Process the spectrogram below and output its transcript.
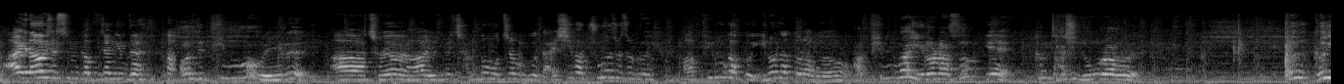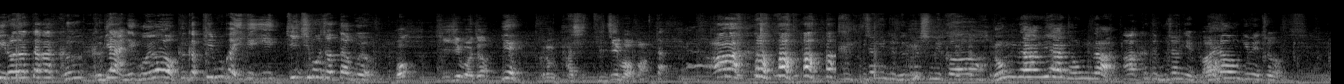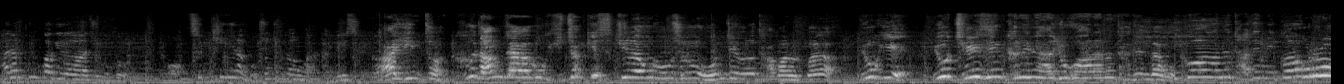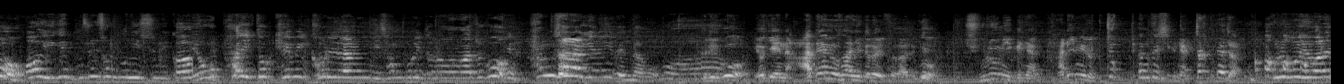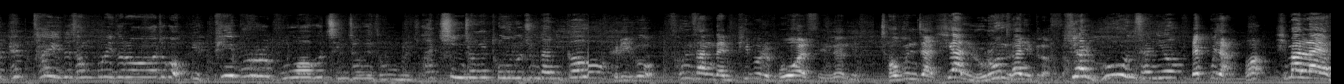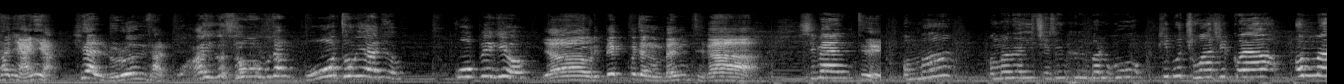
나오셨습니까 부장님들? 아 근데 피부가 왜 이래? 아 저요 아 요즘에 잠도 못 자고 그 날씨가 추워져서 그런 아 피부가 그 일어났더라고요. 아 피부가 일어났어? 예. 그럼 다시 누우라 그래. 그, 그 일어났다가 그 그게 아니고요. 그러니까 피부가 이게 이 뒤집어졌다고요. 뭐? 뒤집어져? 예. 그럼 다시 뒤집어봐. 아 부장님들 왜 그러십니까? 농담이야 농담. 아 근데 부장님 말 나온 김에 저 화장품 가게 가가지고 그 어, 스킨이랑 로션 좀 사오면 안 되겠습니까? 아 인턴 그 남자하고 귀찮게 스킨하고 로션을 언제 그거 다 바를 거야? 여기 요 재생크림이야 요거 하나면 다 된다고. 이거 하면 다 됩니까? 그럼 아 이게 무슨 성분이 있습니까? 요거 phytochemical이라는 이 성분이 들어가가지고 예. 항산화 기능이 된다고. 와. 그리고 여기에는 아데노신이 들어있어가지고 주름이 그냥 다리미로 쭉 편듯이 그냥 쫙 펴져. 그리고 요 안에 펩타이드 성분이 들어가가지고 피부를 보호하고 진정에 도움을 줘. 아 진정에 도움을 준다니까? 그리고 손상된 피부를 보호할 수 있는 저분자 히알루론산이 들었어. 히알루론산이요? 백부장, 어? 히말라야산이 아니야. 히알루론산. 와 이거 성우부장 보통이 아니요. 꽃배기요. 야, 우리 백부장은 멘트가 시멘트. 엄마? 엄마 나 이 재생크림 바르고 피부 좋아질 거야 엄마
